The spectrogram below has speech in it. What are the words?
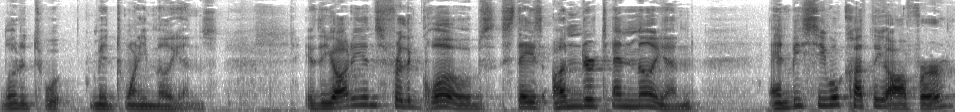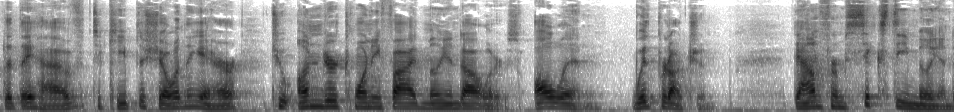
low to mid 20 millions. If the audience for the Globes stays under 10 million, NBC will cut the offer that they have to keep the show in the air to under $25 million, all in, with production, down from $60 million.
